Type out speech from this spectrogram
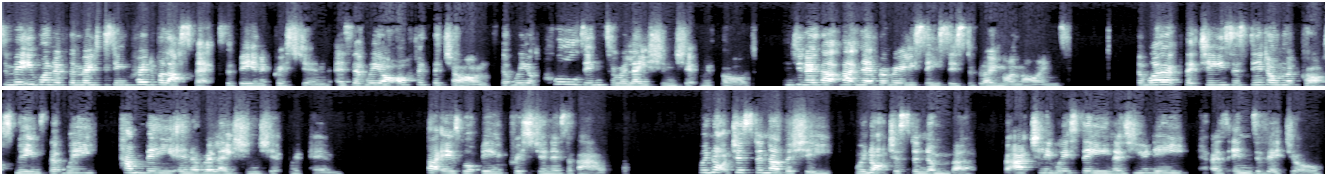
To me, one of the most incredible aspects of being a Christian is that we are offered the chance that we are called into relationship with God. And you know that that never really ceases to blow my mind. The work that Jesus did on the cross means that we can be in a relationship with Him. That is what being a Christian is about. We're not just another sheep, we're not just a number, but actually we're seen as unique, as individual,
